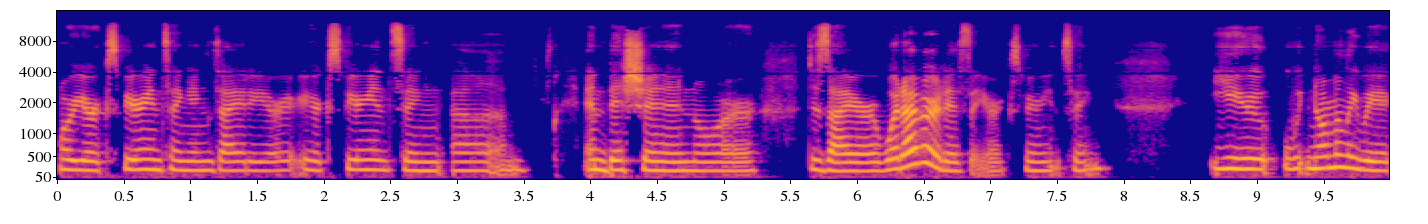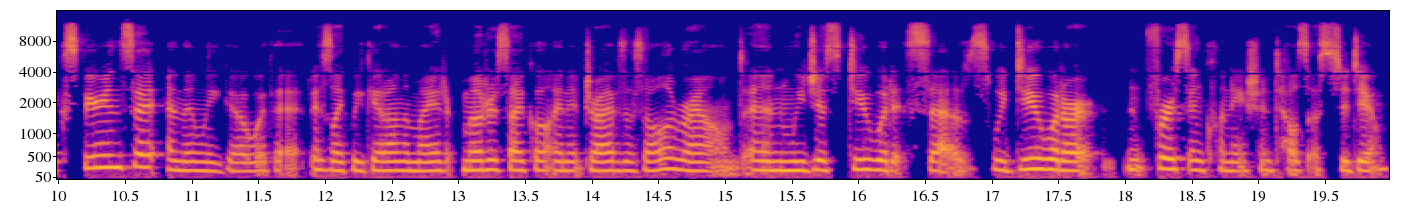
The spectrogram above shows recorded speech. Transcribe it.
or you're experiencing anxiety or you're experiencing um, ambition or desire, whatever it is that you're experiencing, you we, normally we experience it and then we go with it. It's like we get on the motorcycle and it drives us all around and we just do what it says. We do what our first inclination tells us to do.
